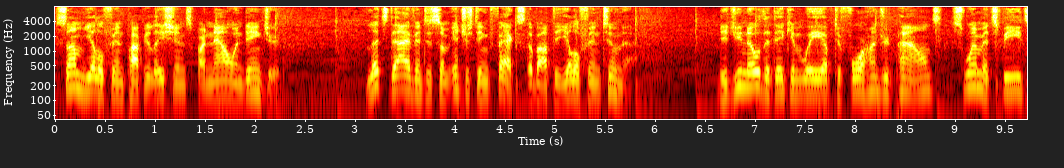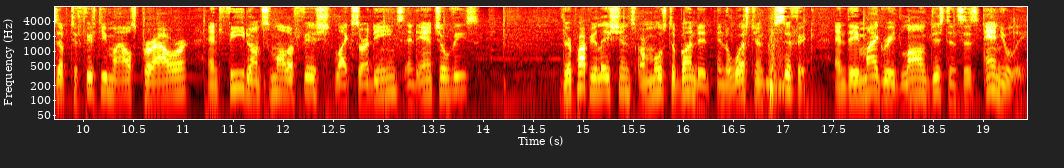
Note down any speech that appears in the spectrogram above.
some yellowfin populations are now endangered. Let's dive into some interesting facts about the yellowfin tuna. Did you know that they can weigh up to 400 pounds, swim at speeds up to 50 miles per hour, and feed on smaller fish like sardines and anchovies? Their populations are most abundant in the western Pacific, and they migrate long distances annually.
